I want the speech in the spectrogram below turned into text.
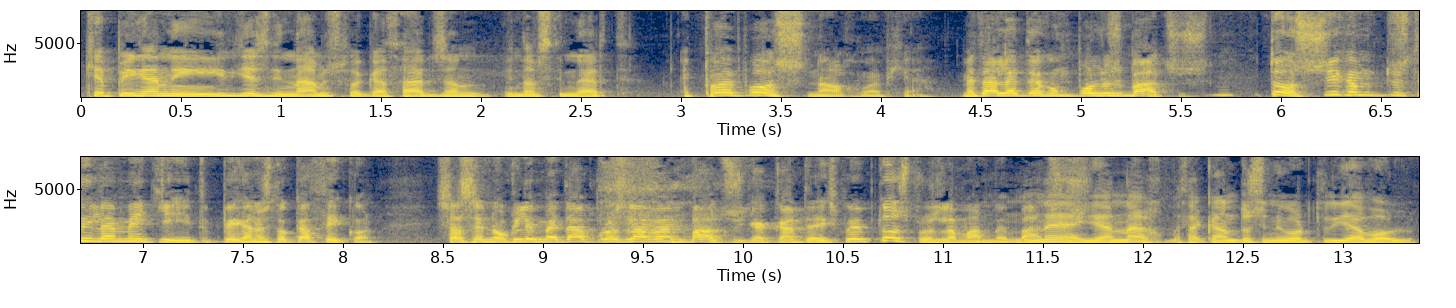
Και πήγαν οι ίδιες δυνάμεις που τα καθάριζαν, ήταν στην ΕΡΤ. Ε, Πώ να έχουμε πια; Μετά λέτε έχουμε πολλούς μπάτσους. Τόσους είχαμε, τους στείλαμε εκεί. Πήγανε στο καθήκον. Σας ενοχλεί μετά που προσλάβαμε μπάτσους. Για κάτι έχεις περιπτώσει προσλαμβάνουμε μπάτσους. Ναι, για να έχουμε. Θα κάνω το συνήγορο του διαβόλου.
